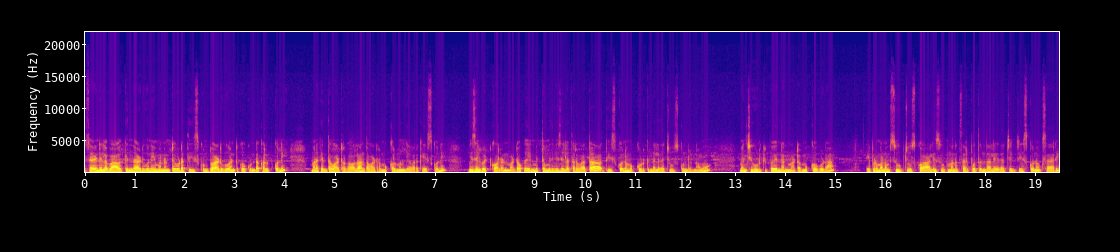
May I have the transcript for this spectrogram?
సైడ్ ఇలా బాగా కింద అడుగున ఏమైనా ఉంటే కూడా తీసుకుంటూ అడుగు అంటుకోకుండా కలుపుకొని మనకి ఎంత వాటర్ కావాలో అంత వాటర్ ముక్కలు మునిగే వరకు వేసుకొని విజిల్ పెట్టుకోవాలన్నమాట. ఒక ఎనిమిది తొమ్మిది విజిల్ల తర్వాత తీసుకొని ముక్క ఉడికిందా లేదా చూసుకుంటున్నాము. మంచిగా ఉడికిపోయిందనమాట ముక్క కూడా. ఇప్పుడు మనం సూప్ చూసుకోవాలి. సూప్ మనకు సరిపోతుందా లేదా చెక్ చేసుకొని ఒకసారి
